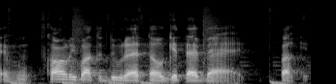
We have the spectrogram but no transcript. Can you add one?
If Cardi about to do that though, get that bag. Fuck it.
